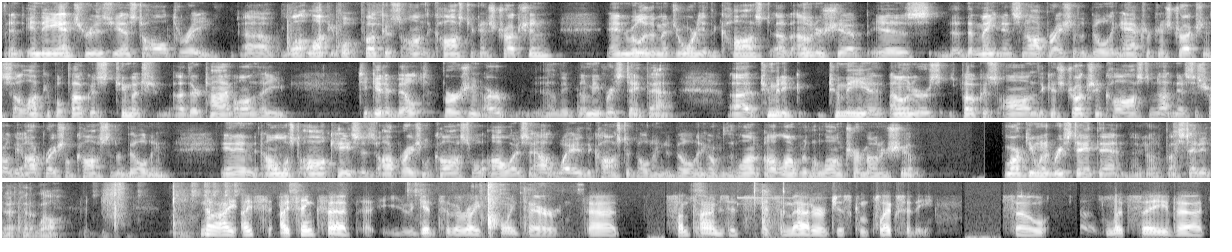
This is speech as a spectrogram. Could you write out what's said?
And, and the answer is yes to all three. Uh, a lot of people focus on the cost of construction, and really the majority of the cost of ownership is the, the maintenance and operation of the building after construction. So a lot of people focus too much of their time on the to get it built version, or let me let me restate that. Uh, too many too many owners focus on the construction cost and not necessarily the operational cost of the building. And in almost all cases, operational costs will always outweigh the cost of building the building over the long all over the long-term ownership. Mark, you want to restate that? I don't know if I stated that that well. No, I I, th- I think that you get to the right point there. That sometimes it's it's a matter of just complexity. So, let's say that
